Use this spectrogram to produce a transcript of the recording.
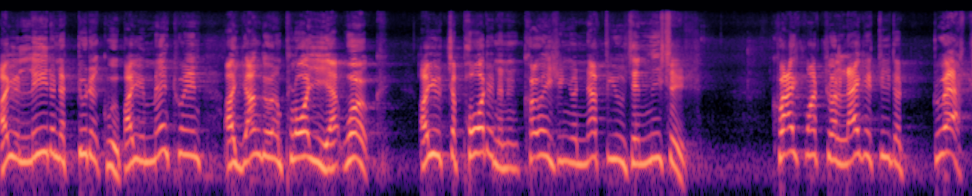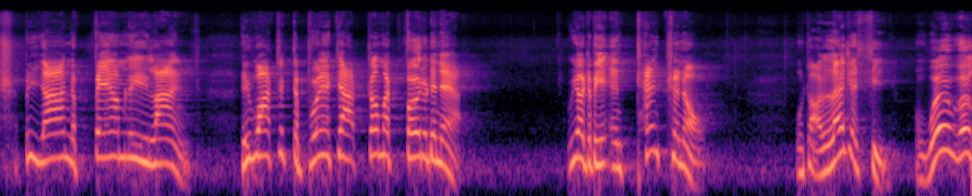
Are you leading a student group? Are you mentoring a younger employee at work? Are you supporting and encouraging your nephews and nieces? Christ wants your legacy to stretch beyond the family lines. He wants it to branch out so much further than that. We are to be intentional with our legacy and where we're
